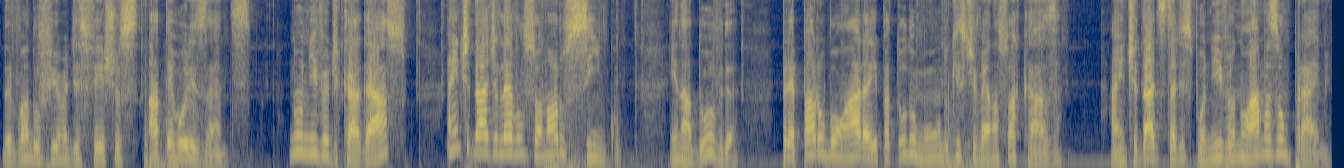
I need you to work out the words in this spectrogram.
levando o filme a desfechos aterrorizantes. No nível de cagaço, a entidade leva um sonoro 5, e na dúvida, prepara o bom ar aí para todo mundo que estiver na sua casa. A entidade está disponível no Amazon Prime.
